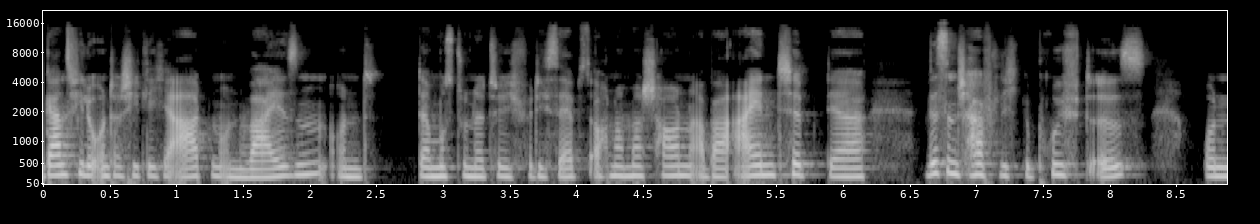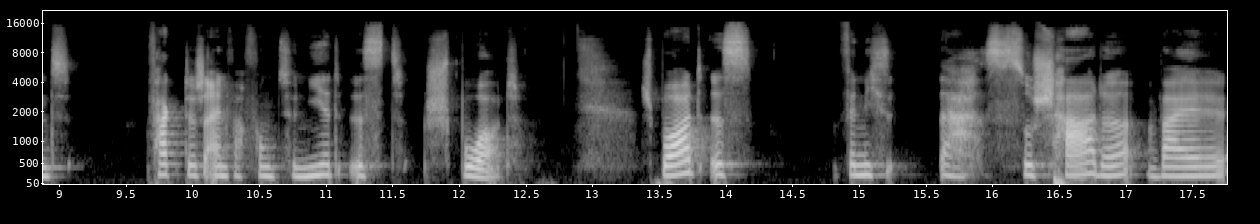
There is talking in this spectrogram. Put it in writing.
ganz viele unterschiedliche Arten und Weisen und da musst du natürlich für dich selbst auch nochmal schauen. Aber ein Tipp, der wissenschaftlich geprüft ist und faktisch einfach funktioniert, ist Sport. Sport ist, finde ich, ach, ist so schade, weil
